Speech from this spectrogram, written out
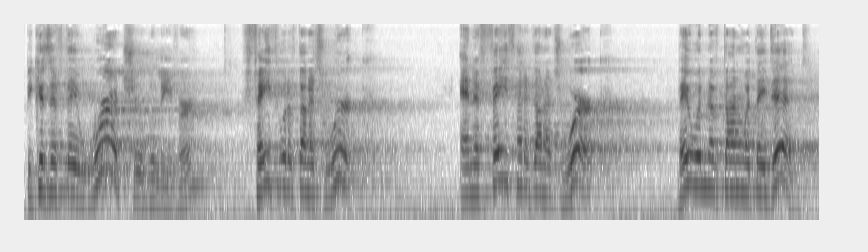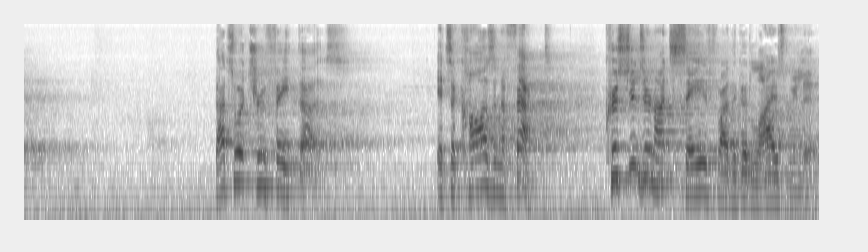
because if they were a true believer, faith would have done its work. And if faith had done its work, they wouldn't have done what they did. That's what true faith does. It's a cause and effect. Christians are not saved by the good lives we live.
